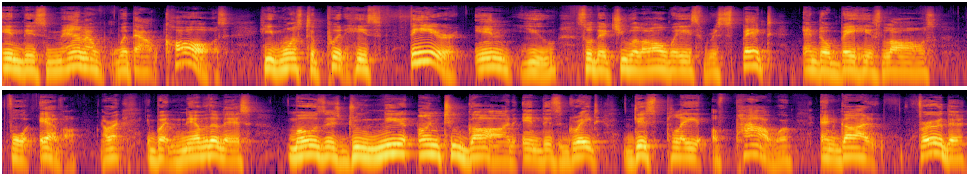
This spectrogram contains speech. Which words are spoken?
in this manner without cause. He wants to put his fear in you so that you will always respect and obey his laws forever. All right. But nevertheless, Moses drew near unto God in this great display of power, and God further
